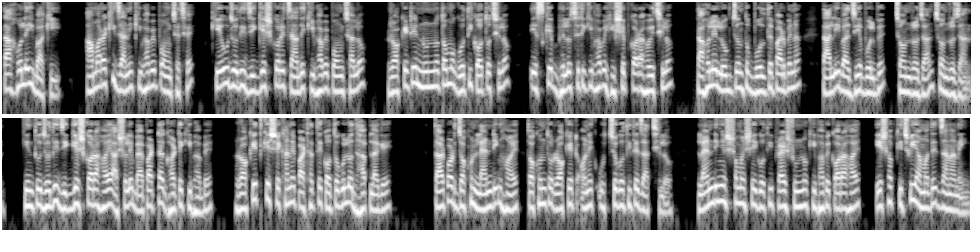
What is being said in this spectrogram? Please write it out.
তা হলেই বাকি আমরা কি জানি কীভাবে পৌঁছেছে? কেউ যদি জিজ্ঞেস করে চাঁদে কীভাবে পৌঁছালো? রকেটের ন্যূনতম গতি কত ছিল? এসকেপ ভেলোসিটি কীভাবে হিসেব করা হয়েছিল? তাহলে লোকজন তো বলতে পারবে না। তালি বাজিয়ে বলবে, চন্দ্রযান চন্দ্রযান। কিন্তু যদি জিজ্ঞেস করা হয় আসলে ব্যাপারটা ঘটে কীভাবে, রকেটকে সেখানে পাঠাতে কতগুলো ধাপ লাগে? তারপর যখন ল্যান্ডিং হয়, তখন তো রকেট অনেক উচ্চ গতিতে যাচ্ছিল। ল্যান্ডিংয়ের সময় সেই গতি প্রায় শূন্য কীভাবে করা হয়, এসব কিছুই আমাদের জানা নেই।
